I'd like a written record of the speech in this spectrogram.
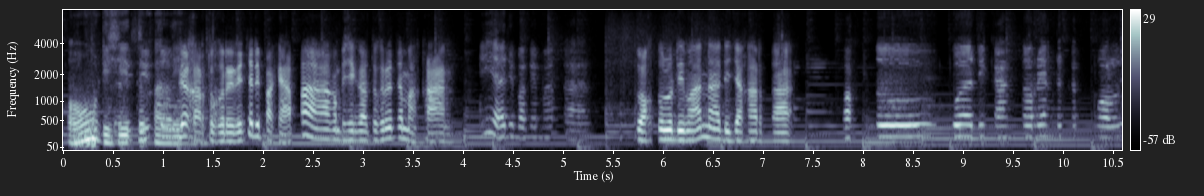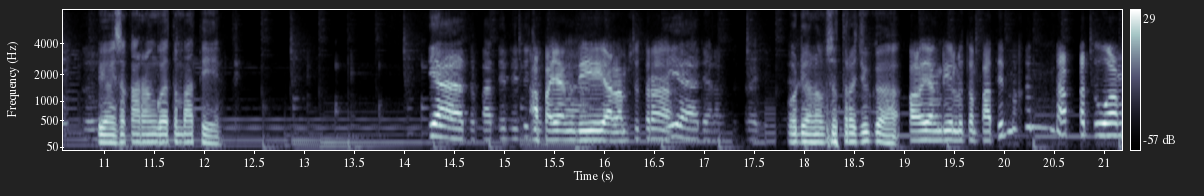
Oh, di situ situ. kali. Enggak kartu kreditnya dipakai apa? Ngabisin kartu kreditnya makan. iya dipakai makan Waktu lu di mana di Jakarta? waktu gue di kantor yang deket mall itu Yang sekarang gua tempatin. iya tempatin itu Apa juga. yang di Alam Sutra? iya di alam sutra juga Oh, di alam sutra juga Kalau yang di lu tempatin mah kan dapat uang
